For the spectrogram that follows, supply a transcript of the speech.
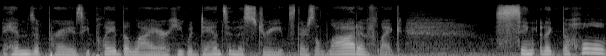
hymns of praise. He played the lyre. He would dance in the streets. There's a lot of like sing, like the whole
